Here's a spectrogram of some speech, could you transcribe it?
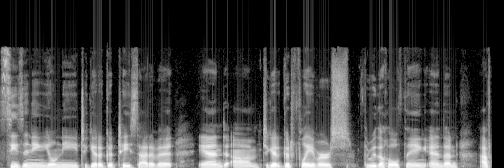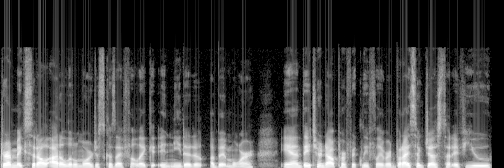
seasoning you'll need to get a good taste out of it, and um, to get good flavors through the whole thing. And then after I mix it, I'll add a little more just because I felt like it needed a, a bit more. And they turned out perfectly flavored. But I suggest that if you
